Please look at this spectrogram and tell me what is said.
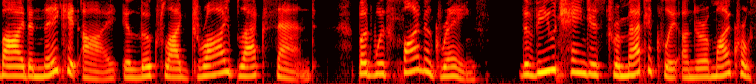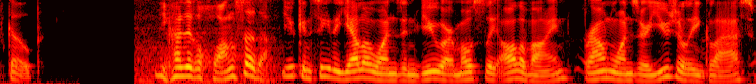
by the naked eye, it looks like dry black sand, but with finer grains. The view changes dramatically under a microscope. You can see the yellow ones in view are mostly olivine, brown ones are usually glass,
